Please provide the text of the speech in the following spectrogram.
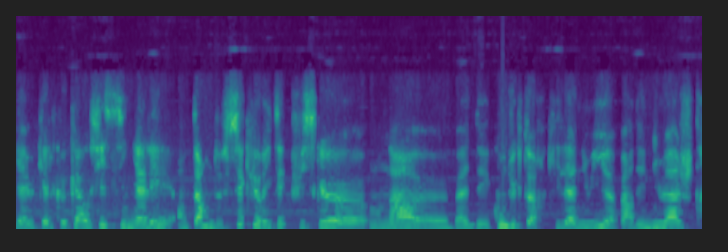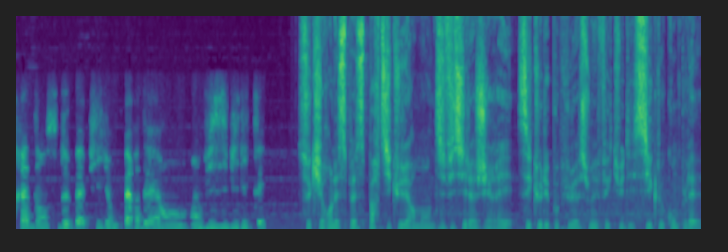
Il y a eu quelques cas aussi signalés en termes de sécurité, puisque euh, on a euh, bah, des conducteurs qui la nuit, euh, par des nuages très denses de papillons, perdaient en, en visibilité. Ce qui rend l'espèce particulièrement difficile à gérer, c'est que les populations effectuent des cycles complets,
